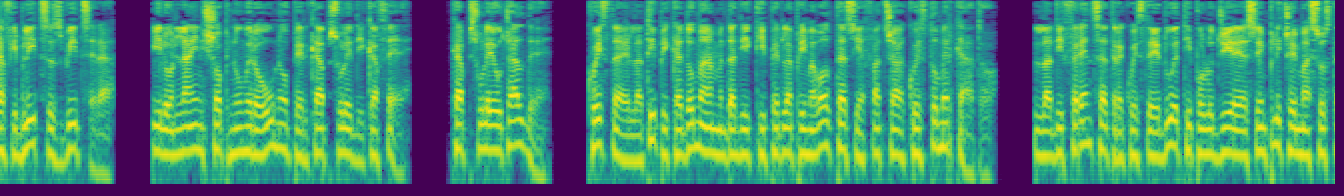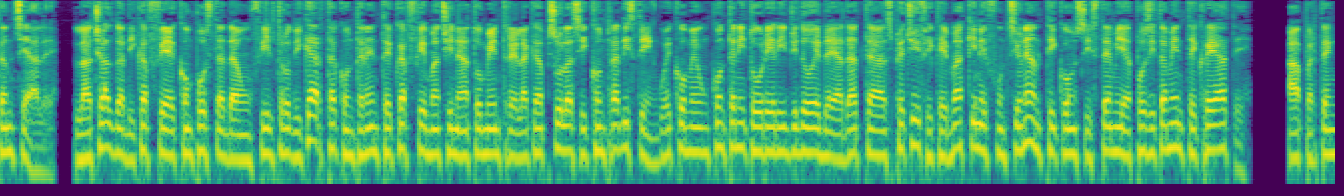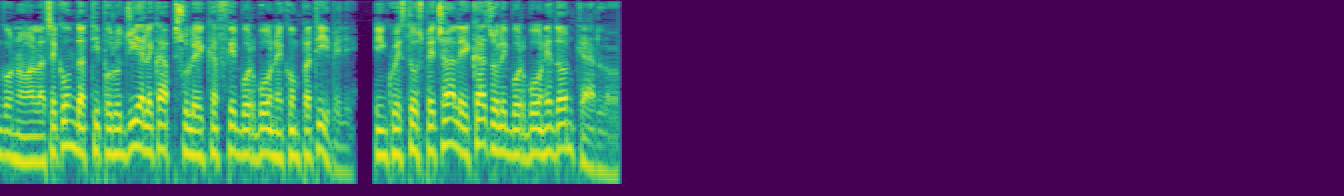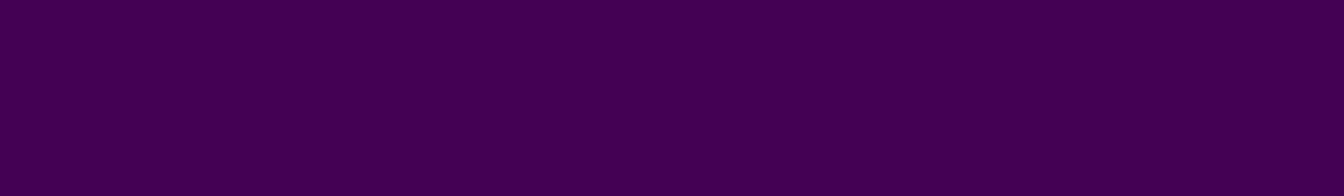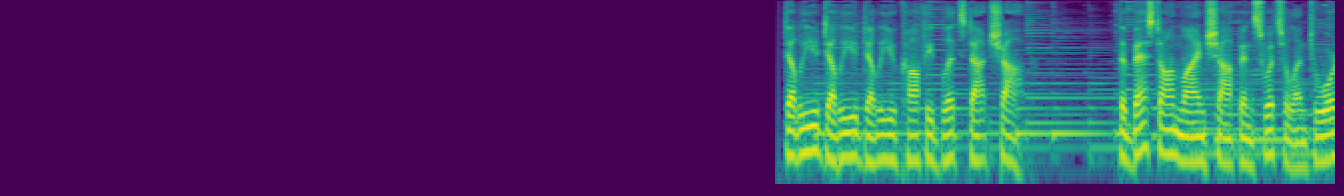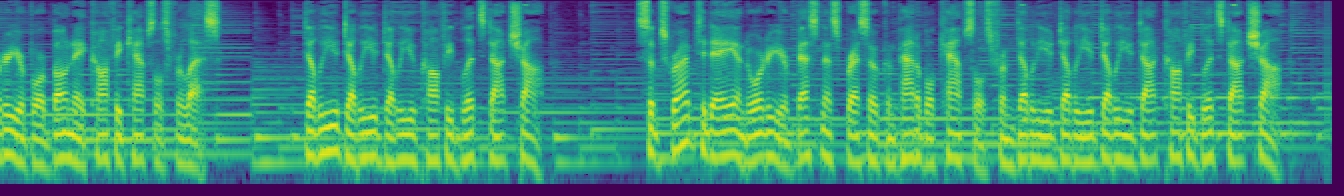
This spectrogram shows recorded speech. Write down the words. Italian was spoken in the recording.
Caffè Svizzera. Il online shop numero uno per capsule di caffè. Capsule o cialde? Questa è la tipica domanda di chi per la prima volta si affaccia a questo mercato. La differenza tra queste due tipologie è semplice ma sostanziale. La cialda di caffè è composta da un filtro di carta contenente caffè macinato mentre la capsula si contraddistingue come un contenitore rigido ed è adatta a specifiche macchine funzionanti con sistemi appositamente creati. Appartengono alla seconda tipologia le capsule caffè Borbone compatibili, in questo speciale caso le Borbone Don Carlo. www.coffeeblitz.shop. The best online shop in Switzerland to order your Bourbonnais coffee capsules for less. www.coffeeblitz.shop. Subscribe today and order your best Nespresso compatible capsules from www.coffeeblitz.shop.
